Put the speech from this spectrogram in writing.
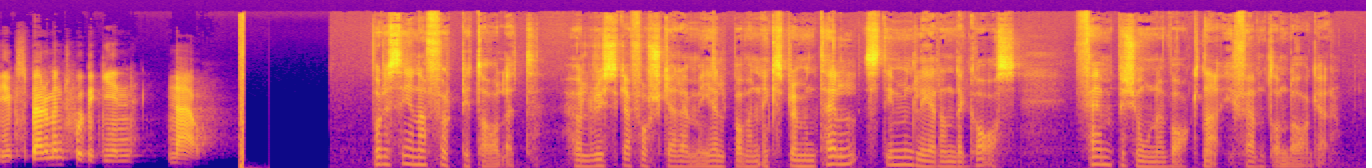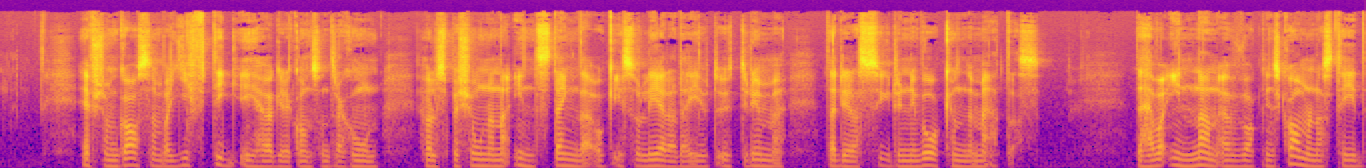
The experiment will begin now. På det sena 40-talet höll ryska forskare med hjälp av en experimentell stimulerande gas fem personer vakna i 15 dagar. Eftersom gasen var giftig i högre koncentration hölls personerna instängda och isolerade i ett utrymme där deras syrenivå kunde mätas. Det här var innan övervakningskamerornas tid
